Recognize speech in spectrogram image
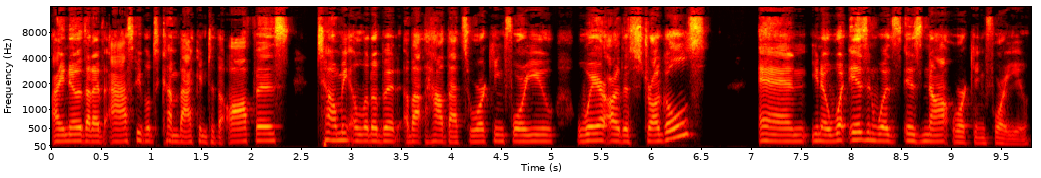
I know that I've asked people to come back into the office. Tell me a little bit about how that's working for you. Where are the struggles? And you know what is and what is not working for you.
